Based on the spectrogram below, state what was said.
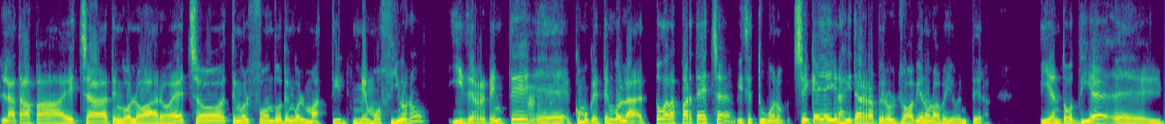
la tapa hecha, tengo los aros hechos, tengo el fondo, tengo el mástil, me emociono. Y de repente, eh, como que tengo la- todas las partes hechas, y dices tú, bueno, sé que hay ahí una guitarra, pero todavía no la veo entera. Y en dos días eh,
